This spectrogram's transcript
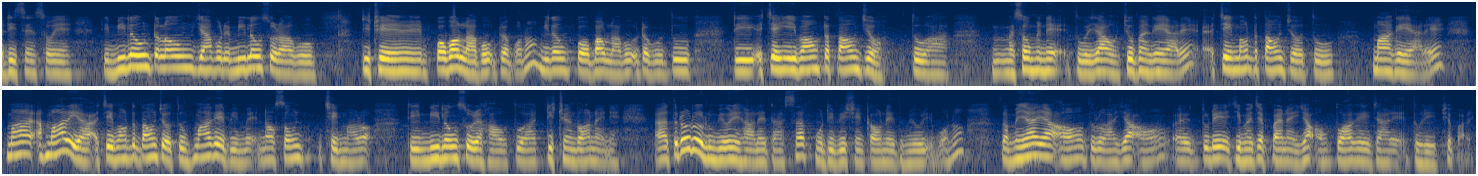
Edison ဆိုရင်ဒီမီလုံးတစ်လုံးရဖို့တဲ့မီလုံးဆိုတာကိုတီထွင်ပေါ်ပေါက်လာဖို့အတွက်ပေါ့နော်မီလုံးပေါ်ပေါက်လာဖို့အတွက်ကိုသူဒီအကြိမ်ကြီးပေါင်း1000ကျော်သူဟာမဆုံးမနဲ့သူရအောင်ကြိုးပမ်းခဲ့ရတယ်အချိန်ပေါင်း1000ကျော်သူ မှားခဲ့ရတယ်မှားအမှားတွေကအချိန်ပေါင်း1000ကျော်သူမှားခဲ့ပြီးမဲ့နောက်ဆုံးအချိန်မှာတော့ဒီမီလုံးဆိုတဲ့ဟာကိုသူကတီထွင်သွားနိုင်တယ်အဲသူတို့လိုလူမျိုးတွေဟာလည်းဒါ self motivation ကောင်းတဲ့လူမျိုးတွေပေါ့နော်ဆိုတော့မရရအောင်သူတို့ကရအောင်အဲသူတို့ရဲ့အချိန်မှချက်ပန်းနိုင်ရအောင်သွားခဲ့ကြတဲ့သူတွေဖြစ်ပါတယ်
